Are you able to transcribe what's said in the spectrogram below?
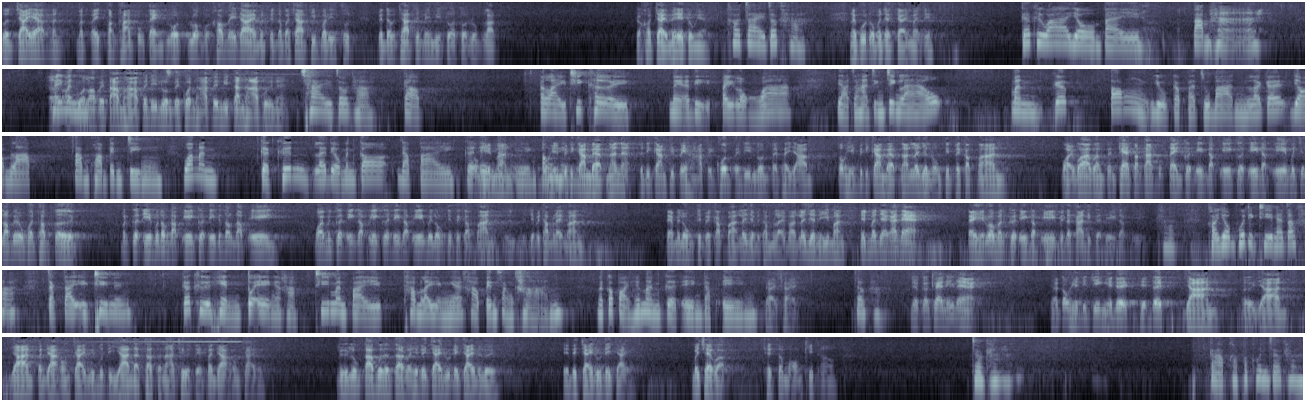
ส่วนใจอะมันมันไปสังขารปรุงแต่งร่วมกับเขาไม่ได้ มันเป็นธรรมชาติที่บริสุทธิ์ เป็นธรรมชาติที่ไม่มีตัวตนรูปลักษณ์เราเข้าใจไม่ได้ตรงเนี้ย เข้าใจเจ้าค่ะไหนพูดออกมาจากใจใหม่สิก็คือว่าโยมไปตามหา ให้มันตัวเราไปตามหาไปดิ้นรนไปค้นหาไปมีตันหาพูดง่ายใช่เจ้าค่ะ กับอะไรที่เคยในอดีตไปลงว่า อยากจะหาจริง ๆแล้ว มันก็ต้องอยู่กับปัจจุบันแล้วก็ยอมรับตามความเป็นจริง ว่ามันเกิดขึ้นแล้วเดี๋ยวมันก็ดับไปเกิดเองดับเอง ต้องเห็นพฤติกรรมแบบนั้นน่ะพฤติกรรมที่ไปหาไปค้นไปดิ้นรนไปพยายาม ต้องเห็นพฤติกรรมแบบนั้นแล้วอย่าหลงติดไปกับมันปล่อยว่ามันเป็นแค่สังขารพุกแต่งเกิดเองดับเองเกิดเองดับเองไม่ใช่เราไม่รู้คนทำเกิด มันเกิดเองก็ต้องดับเองเกิดเองก็ต้องดับเอง ปล่อยมันเกิดเองดับเองเกิดเองดับเองไม่หลงติดไปกับมันอย่าไปทำอะไรมัน แต่ไม่หลงติดไปกับมันแล้วอย่าไปทำอะไรมันแล้วอย่าหนีมัน เห็นมันอย่างนั้นแน่แต่เห็นว่ามันเกิดเองดับเองเป็นสังขารที่เกิดเองดับเองค่ะขอโยมพูดอีกทีนะเจ้าค่ะจากใจอีกทีหนึ่งก็คือเห็นตัวเองอะค่ะที่มันไป ทำอะไรอย่างเงี้ยค่ะ เป็นสังขาร แล้วก็ปล่อยให้มันเกิดเองดับเอง ใช่ใช่เจ้าค่ะเนี่ยก็แค่นี้แน่แต่ต้องเห็นจริงๆเห็นด้วย เห็นด้วยญาณเออญาณญาณปัญญาของใจวิมุตติญาณทัศนะชื่อเต็มปัญญาของใจ หรือลุงตาพูดสั้นๆว่าเห็นด้วยใจรู้ด้วยใจไปเลย เห็นด้วยใจรู้ด้วยใจ ไม่ใช่ว่าใช้สมองคิดเอา เจ้าค่ะกราบขอบพระคุณเจ้าค่ะ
